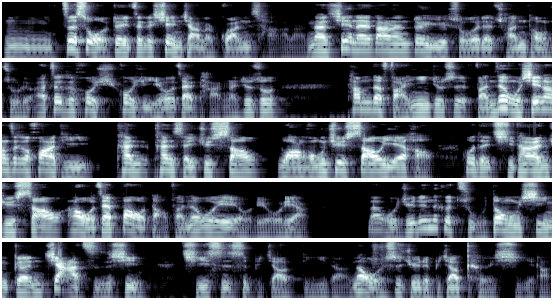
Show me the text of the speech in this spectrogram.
嗯，这是我对这个现象的观察了。那现在当然对于所谓的传统主流啊，这个或许或许以后再谈了，就是说。他们的反应就是，反正我先让这个话题看看谁去烧，网红去烧也好，或者其他人去烧啊，我在报道，反正我也有流量。那我觉得那个主动性跟价值性其实是比较低的。那我是觉得比较可惜啦。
